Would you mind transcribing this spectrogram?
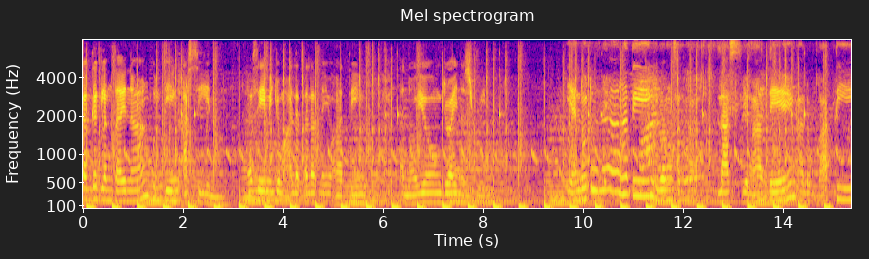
Magdagdag lang tayo ng kunting asin. Kasi medyo maalat-alat na yung ating ano, yung dry na shrimp. Yan, luto na ang ating ibang sangka. Last yung ating alugbati.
